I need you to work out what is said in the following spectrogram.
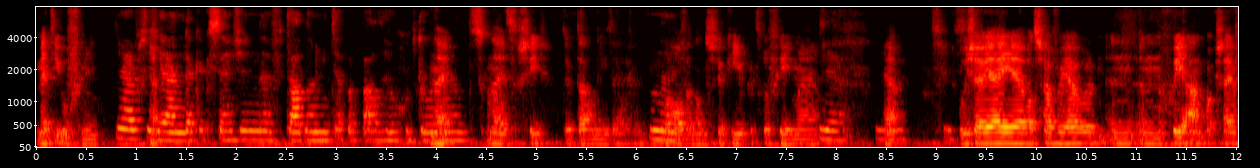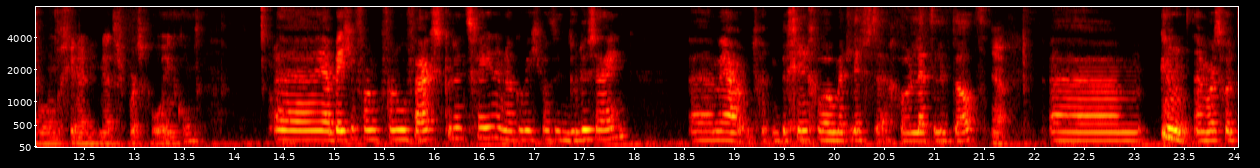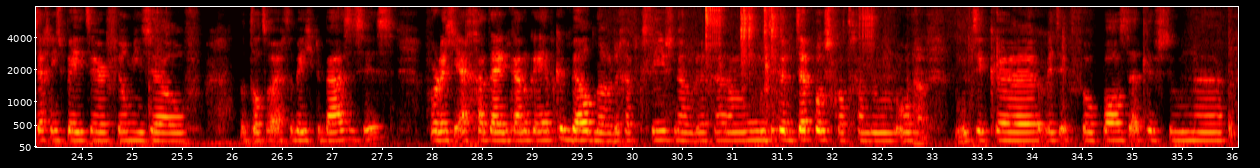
met die oefening. Ja, precies. Ja. Ja, een leg extension eh, vertaalt nou niet bepaald heel goed door. Nee. Nee, precies. Totaal niet eigenlijk. Nee. Behalve dan een stukje hypertrofie. Maar Ja, ja. Hoe zou jij, eh, wat zou voor jou een, een, een goede aanpak zijn voor een beginner die net de sportschool inkomt? Eh, ja, een beetje van, van hoe vaak ze kunnen trainen en ook een beetje wat hun doelen zijn. Eh, maar ja, begin gewoon met liften, gewoon letterlijk dat. Ja. Ehm, en word gewoon technisch beter, film jezelf. Dat dat wel echt een beetje de basis is. Voordat je echt gaat denken aan, oké, heb ik een belt nodig? Heb ik sleeves nodig? Eh, moet ik een tempo squat gaan doen? Of Ja. moet ik, eh, weet ik veel, pause deadlifts doen? eh,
